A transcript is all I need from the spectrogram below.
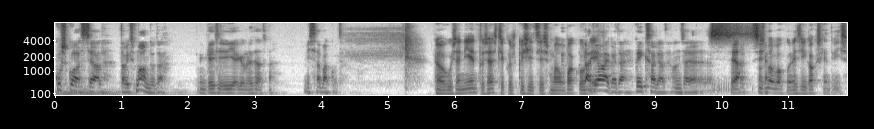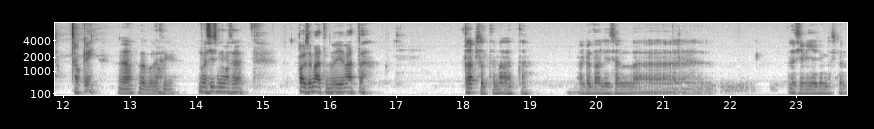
kus kohas seal ta võiks maanduda? mingi esiviiekümne seas või? mis sa pakud? no kui sa nii entusiastlikult küsid, siis ma pakun. läbi aegade, kõik sarjad on see. jah, siis okay. ma pakun esi kakskümmend viis. okei okay.. jah, võib-olla isegi. no siis ma see, palju sa mäletad või ei mäleta? täpselt ei mäleta, aga ta oli seal äh, esiviiekümnes küll.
